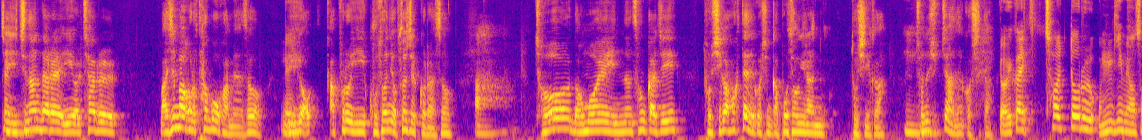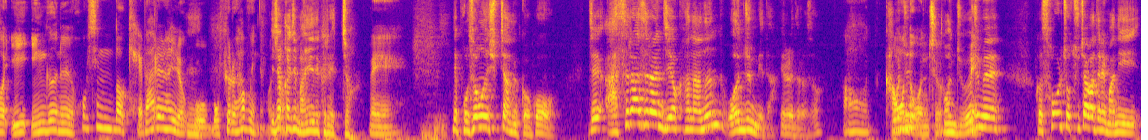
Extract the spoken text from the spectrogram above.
자, 이 지난달에 이 열차를 마지막으로 타고 가면서 네. 이게 어- 앞으로 이 구선이 없어질 거라서 아. 저 너머에 있는 선까지 도시가 확대될 것인가 보성이라는 도시가 음. 저는 쉽지 않을 것이다. 여기까지 철도를 옮기면서 이 인근을 훨씬 더 개발을 하려고 목표를 하고 있는 거죠. 이제까지 많이들 그랬죠. 네. 근데 보성은 쉽지 않을 거고 이제 아슬아슬한 지역 하나는 원주입니다. 예를 들어서 아, 강원도 원주. 원주. 네. 요즘에 그 서울 쪽 투자가들이 많이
